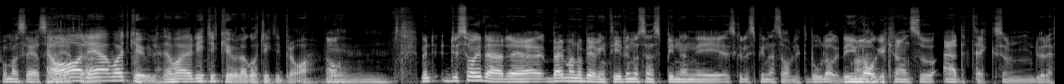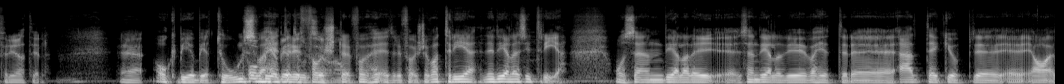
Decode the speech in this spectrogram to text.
får man säga så här Ja, det har varit kul. Det var riktigt kul och gått riktigt bra. Ja. Mm. Men du sa ju där eh, Bergman och Beving-tiden och sen spinna ni, skulle spinnas av lite bolag. Det är ju ja. Lagerkrans och Adtech som du refererar till. Eh, och B&B Tools och heter, det först, ja. heter det först. Det var tre, det delades i tre. Och sen delade, eh, sen delade vad heter det, Adtech upp det, eh, ja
